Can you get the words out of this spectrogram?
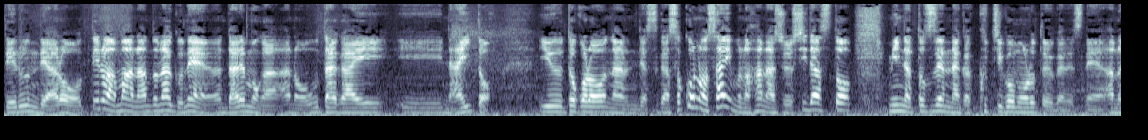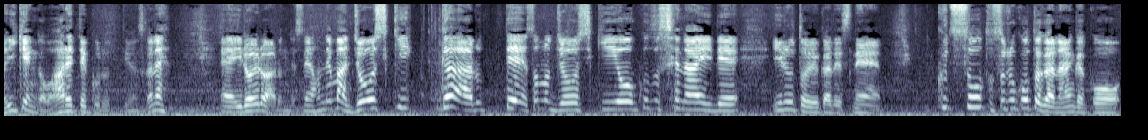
てるんであろうっていうのは、まあなんとなくね、誰もがあの疑いないと。いうところなんですが、そこの細部の話をしだすと、みんな突然なんか口ごもるというかですね、あの意見が割れてくるっていうんですかね。えー、いろいろあるんですね。ほんで、まあ常識があるって、その常識を崩せないでいるというかですね、崩そうとすることがなんかこ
